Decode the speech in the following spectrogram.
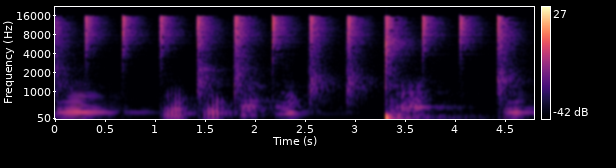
Thank you.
